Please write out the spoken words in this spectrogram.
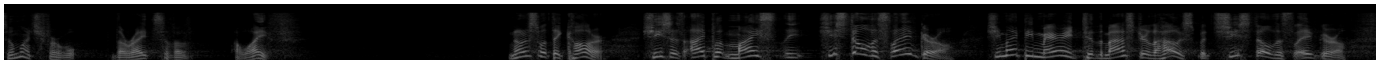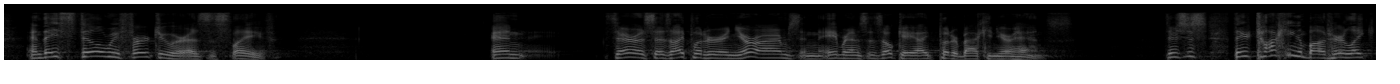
So much for the rights of a, a wife. Notice what they call her. She says, I put my, she's still the slave girl. She might be married to the master of the house, but she's still the slave girl. And they still refer to her as the slave. And Sarah says, I put her in your arms. And Abraham says, okay, I put her back in your hands. There's just, they're talking about her like,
